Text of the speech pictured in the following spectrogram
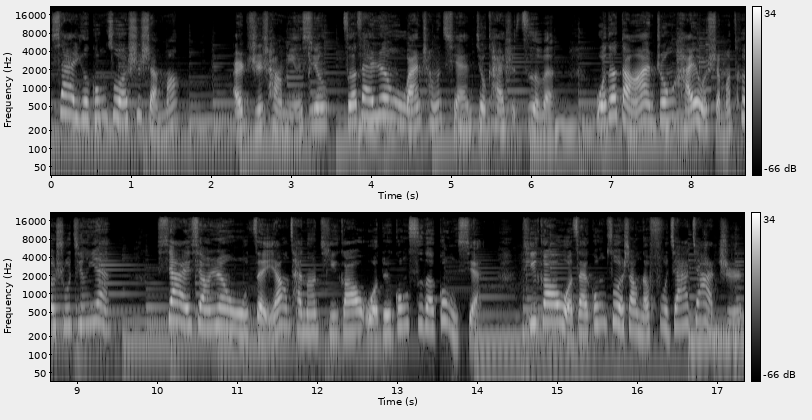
下一个工作是什么。而职场明星则在任务完成前就开始自问：我的档案中还有什么特殊经验？下一项任务怎样才能提高我对公司的贡献，提高我在工作上的附加价值？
